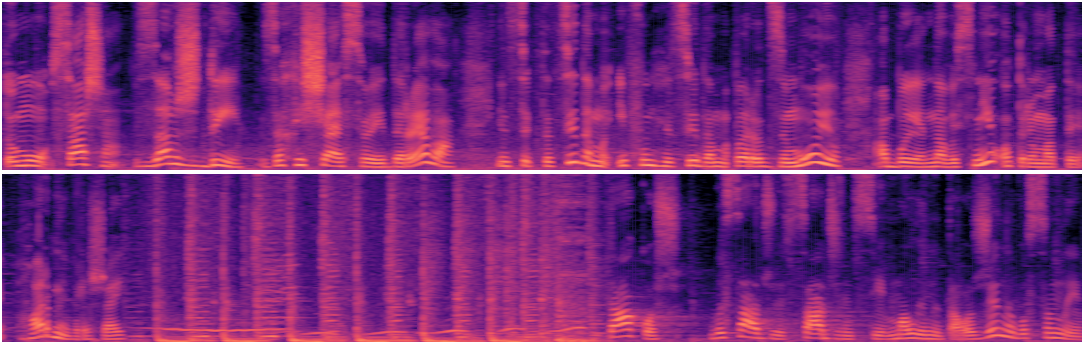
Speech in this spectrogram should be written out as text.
Тому, Саша, завжди захищай свої дерева інсектицидами і фунгіцидами перед зимою, аби навесні отримати гарний врожай. Також висаджують саджанці малини та ожини восени,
